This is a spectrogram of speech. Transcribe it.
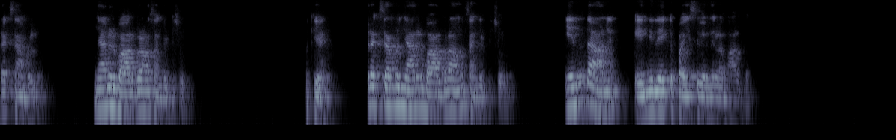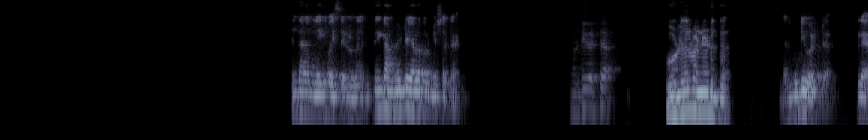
ഫോർ എക്സാമ്പിൾ ഞാനൊരു ബാർബറാണ് സംഘടിപ്പിച്ചു. ഓക്കെ ഒരു എക്സാമ്പിൾ ഞാനൊരു ബാർബറാണ് സങ്കല്പിച്ചോളൂ എന്താണ് എന്നിലേക്ക് പൈസ വരുന്നുള്ള മാർഗം? എന്താണ് എന്നിലേക്ക് പൈസ വരുന്നത്? നിങ്ങൾക്ക് അഡ്മിറ്റ് ചെയ്യാനുള്ള പെർമിഷൻ അല്ലേ മുടി വെട്ട കൂടുതൽ പണിയെടുക്കുക മുടി വെട്ടുക. അല്ലേ?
